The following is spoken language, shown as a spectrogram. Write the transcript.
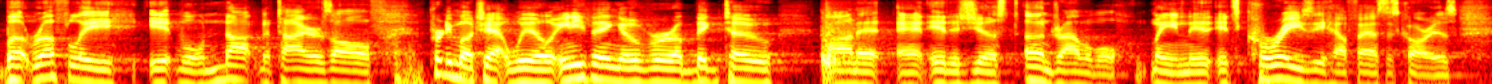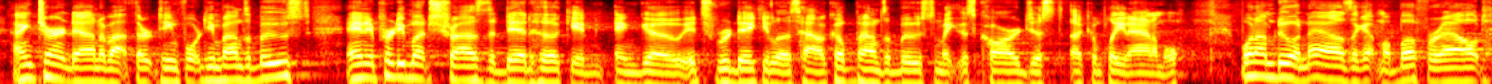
but roughly it will knock the tires off pretty much at will. Anything over a big toe on it and it is just undrivable. I mean, it, it's crazy how fast this car is. I can turn it down about 13, 14 pounds of boost and it pretty much tries to dead hook and, and go. It's ridiculous how a couple pounds of boost to make this car just a complete animal. What I'm doing now is I got my buffer out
